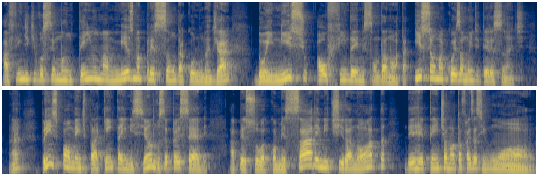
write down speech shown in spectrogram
a fim de que você mantenha uma mesma pressão da coluna de ar do início ao fim da emissão da nota. Isso é uma coisa muito interessante. Né? Principalmente para quem está iniciando, você percebe a pessoa começar a emitir a nota, de repente a nota faz assim, um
